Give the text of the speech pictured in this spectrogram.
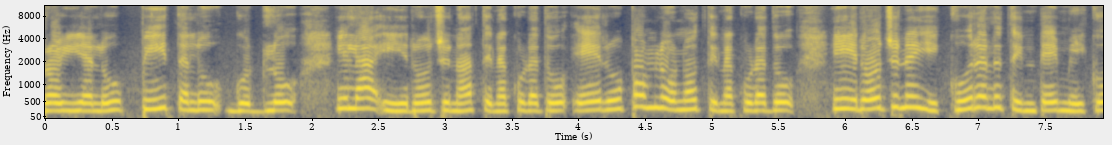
రొయ్యలు పీతలు గుడ్లు ఇలా ఈ రోజున తినకూడదు. ఏ రూపంలోనూ తినకూడదు. ఈ రోజున ఈ కూరలు తింటే మీకు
